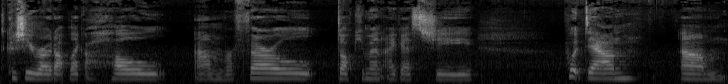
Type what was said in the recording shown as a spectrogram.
because she wrote up like a whole um, referral document, I guess she put down um,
